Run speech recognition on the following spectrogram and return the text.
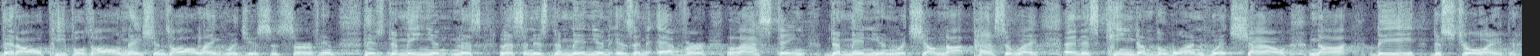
that all peoples, all nations, all languages should serve him. His dominion, listen, his dominion is an everlasting dominion which shall not pass away, and his kingdom the one which shall not be destroyed.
